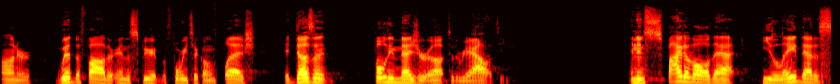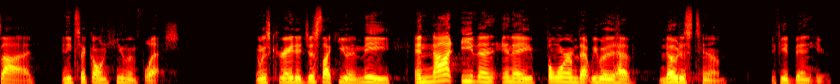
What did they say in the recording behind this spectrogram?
honor with the Father and the Spirit before he took on flesh, it doesn't fully measure up to the reality. And in spite of all that, he laid that aside and he took on human flesh and was created just like you and me, and not even in a form that we would have noticed him if he had been here.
